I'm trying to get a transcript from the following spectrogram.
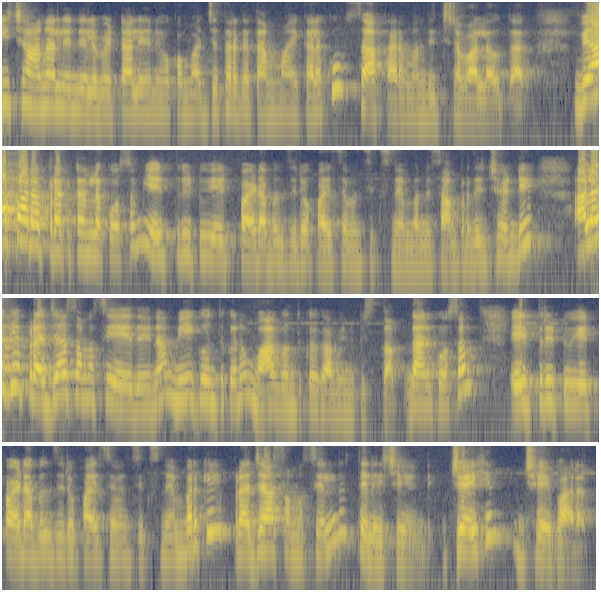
ఈ ఛానల్ని నిలబెట్టాలి అనే ఒక మధ్యతరగతి అమ్మాయికలకు సహకారం అందించిన వాళ్ళు అవుతారు వ్యాపార ప్రకటనల కోసం eight three two eight five double zero five seven six నెంబర్ని సంప్రదించండి. అలాగే ప్రజా సమస్య ఏదైనా మీ గొంతుకను మా గొంతుకగా వినిపిస్తాం. దానికోసం eight three two eight five double zero five seven six నెంబర్కి ప్రజా సమస్యలను తెలియజేయండి జై హింద్ జై భారత్.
